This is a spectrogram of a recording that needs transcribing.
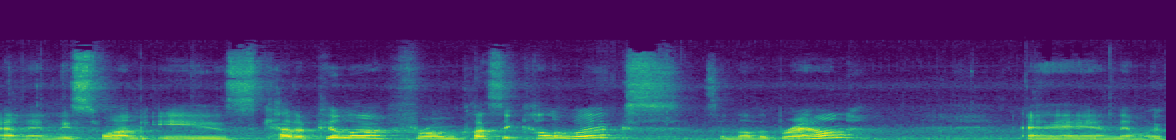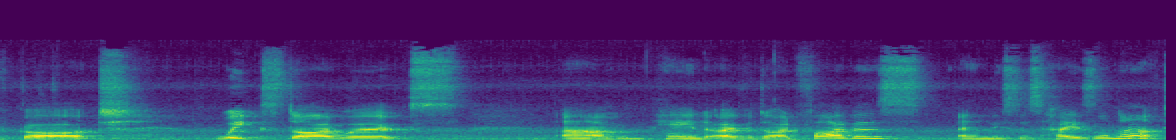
And then this one is Caterpillar from Classic Colourworks. It's another brown. And then we've got Weeks Dye Works um, hand over dyed fibres, and this is hazelnut.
